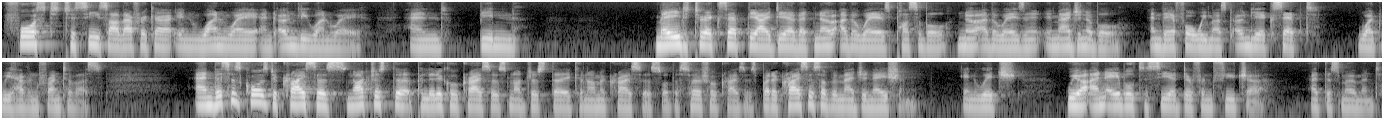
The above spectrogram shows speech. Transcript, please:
forced to see South Africa in one way and only one way, and been made to accept the idea that no other way is possible, no other way is imaginable, and therefore we must only accept what we have in front of us. And this has caused a crisis, not just the political crisis, not just the economic crisis or the social crisis, but a crisis of imagination in which we are unable to see a different future at this moment.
